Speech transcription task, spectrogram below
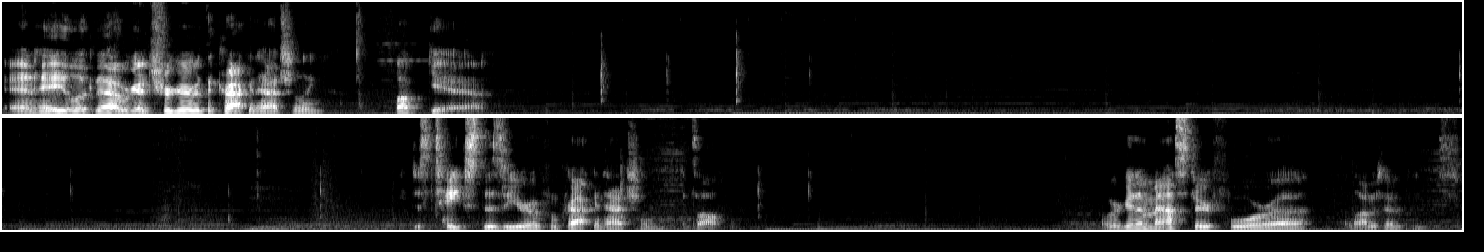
And hey, look at that, we're to trigger it with the Kraken Hatchling. Fuck yeah. Just takes the zero from Kraken Hatchling. That's awful. We're gonna master for uh, a lot of tokens.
